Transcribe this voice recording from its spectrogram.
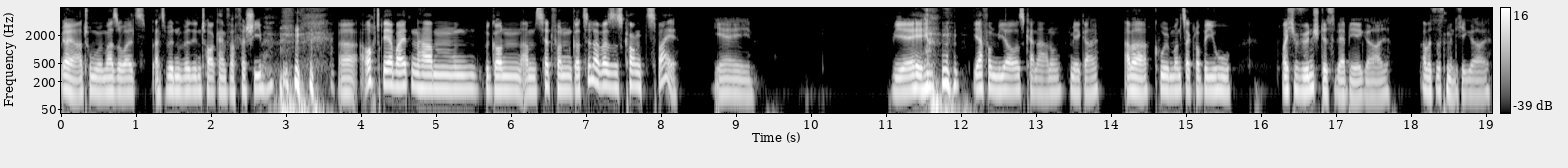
ja, ja, tun wir mal so, als, als würden wir den Talk einfach verschieben. äh, auch Dreharbeiten haben begonnen am Set von Godzilla vs. Kong 2. Yay. Yay. ja, von mir aus, keine Ahnung, mir egal. Aber cool, Monsterkloppe, juhu. Euch wünscht, es wäre mir egal. Aber es ist mir nicht egal.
